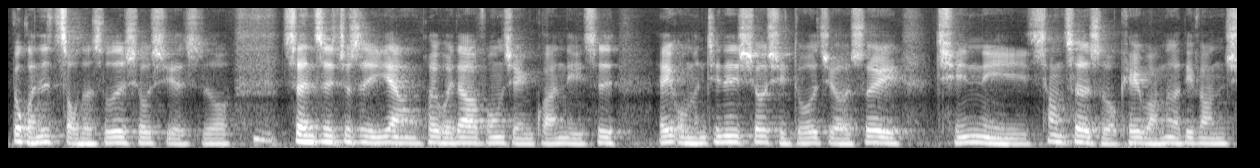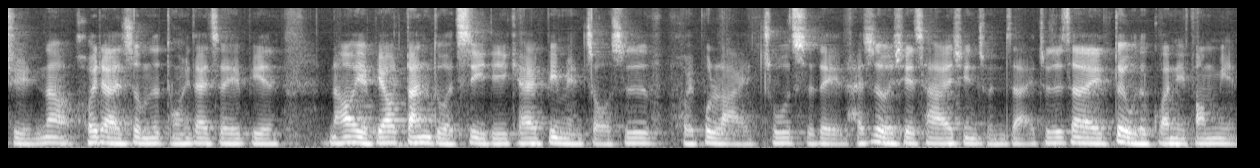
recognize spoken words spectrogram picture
不管是走的时候、是休息的时候，甚至就是一样会回到风险管理是。诶，我们今天休息多久？所以请你上厕所可以往那个地方去。那回来的时候，我们就统一在这一边。然后也不要单独地自己离开，避免走失回不来，诸如此类的，还是有一些差异性存在，就是在队伍的管理方面，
